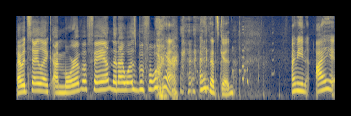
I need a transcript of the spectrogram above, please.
I would say like I'm more of a fan than I was before. Yeah, I think that's good. I mean, I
